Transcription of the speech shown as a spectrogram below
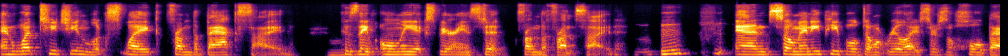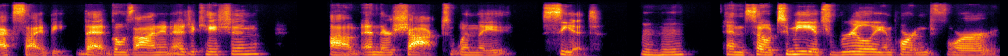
and what teaching looks like from the back side because they've only experienced it from the front side. Mm-hmm. And so many people don't realize there's a whole backside be- that goes on in education. Um, and they're shocked when they see it. Mm-hmm. And so to me, it's really important for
